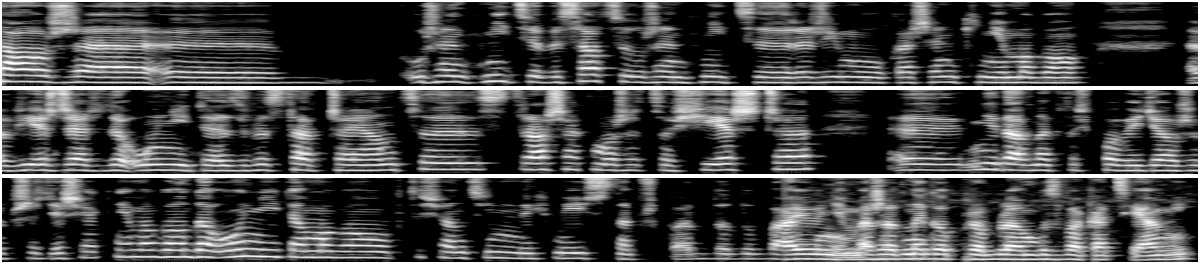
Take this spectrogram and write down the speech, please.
to, że e, urzędnicy, wysocy urzędnicy reżimu Łukaszenki nie mogą wjeżdżać do Unii, to jest wystarczający straszak? Może coś jeszcze? E, Niedawno ktoś powiedział, że przecież jak nie mogą do Unii, to mogą w tysiąc innych miejsc, na przykład do Dubaju, nie ma żadnego problemu z wakacjami.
